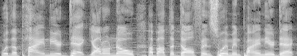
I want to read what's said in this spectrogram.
with a Pioneer deck. Y'all don't know about the dolphin swimming Pioneer deck.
